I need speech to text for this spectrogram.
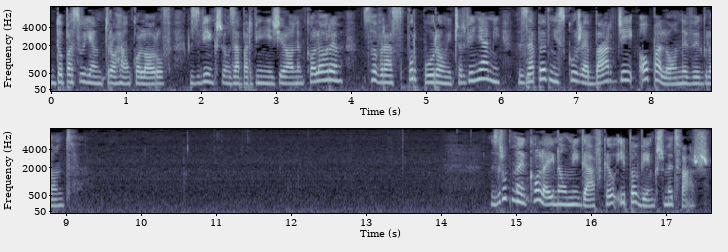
Dopasuję trochę kolorów, zwiększę zabarwienie zielonym kolorem, co wraz z purpurą i czerwieniami zapewni skórze bardziej opalony wygląd. Zróbmy kolejną migawkę i powiększmy twarz.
